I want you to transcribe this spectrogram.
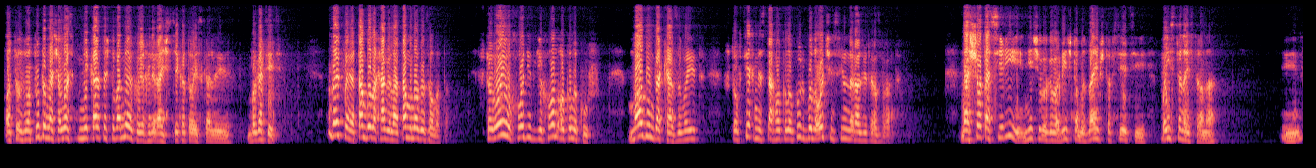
Вот, тут началось, мне кажется, что в Америку ехали раньше те, которые искали богатеть. Ну, давайте понятно, там было Хавила, там много золота. Второй уходит Гихон около Куш. Малбин доказывает, что в тех местах около Куш было очень сильно развит разврат. Насчет Ассирии нечего говорить, что мы знаем, что все эти воинственная страна, и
